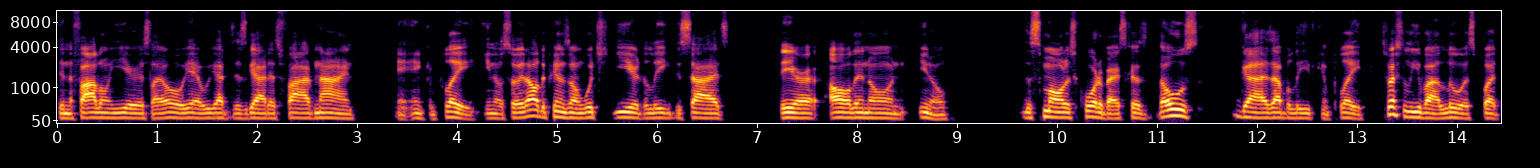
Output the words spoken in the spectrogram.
Then the following year it's like, oh yeah, we got this guy that's five nine and, and can play. You know, so it all depends on which year the league decides they are all in on, you know, the smallest quarterbacks, because those guys I believe can play, especially Levi Lewis, but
